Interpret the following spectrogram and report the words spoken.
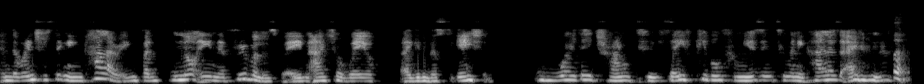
And they were interested in coloring, but not in a frivolous way, in actual way of like investigation. Were they trying to save people from using too many colors? I don't know.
